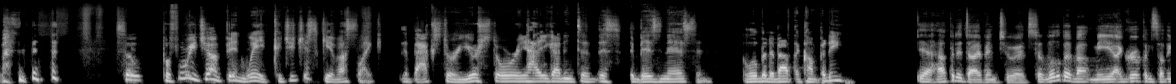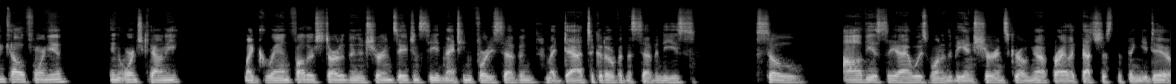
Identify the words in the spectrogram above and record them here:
so before we jump in, Wade, could you just give us like the backstory, your story, how you got into this business and a little bit about the company? Yeah, happy to dive into it. So a little bit about me. I grew up in Southern California in Orange County. My grandfather started an insurance agency in 1947. My dad took it over in the 70s. So obviously I always wanted to be insurance growing up, right? Like that's just the thing you do.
